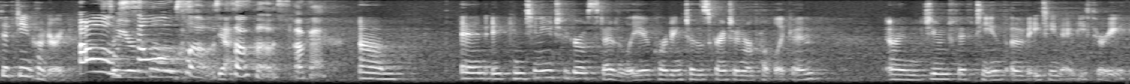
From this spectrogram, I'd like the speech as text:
Fifteen hundred. Oh, so, you're close. Yes. So close. Okay. and it continued to grow steadily, according to the Scranton Republican, on June 15th of 1893.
